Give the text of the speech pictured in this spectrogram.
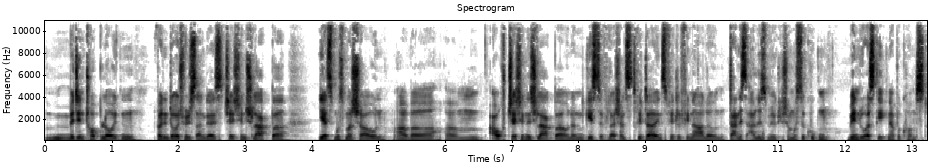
mit den Top-Leuten. Bei den Deutschen würde ich sagen, da ist Tschechien schlagbar. Jetzt muss man schauen, aber ähm, auch Tschechien ist schlagbar und dann gehst du vielleicht als Dritter ins Viertelfinale und dann ist alles möglich. Dann musst du gucken, wen du als Gegner bekommst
